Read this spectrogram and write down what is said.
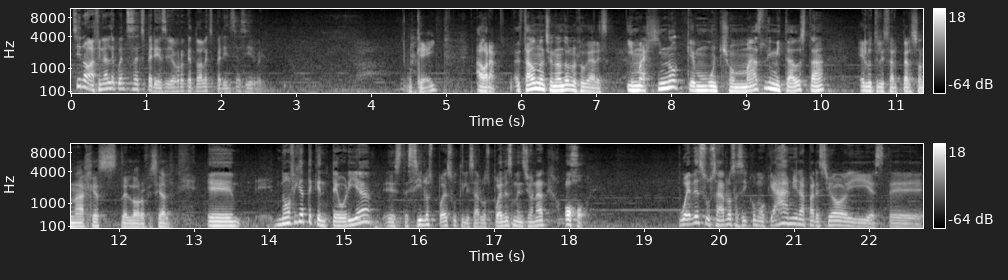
Sí, no, a final de cuentas es experiencia. Yo creo que toda la experiencia sirve. Ok. Ahora, estamos mencionando los lugares. Imagino que mucho más limitado está el utilizar personajes del lore oficial. Eh, no, fíjate que en teoría este, sí los puedes utilizar, los puedes mencionar. Ojo, puedes usarlos así como que, ah, mira, apareció y este eh,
